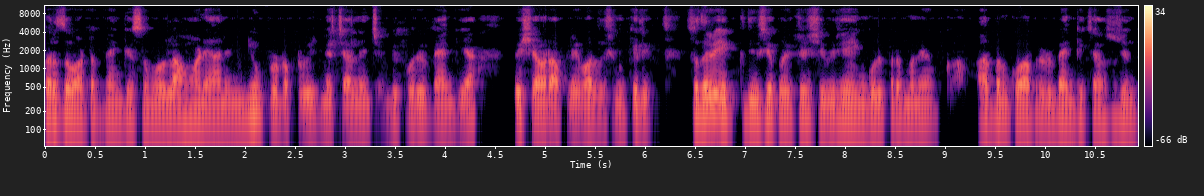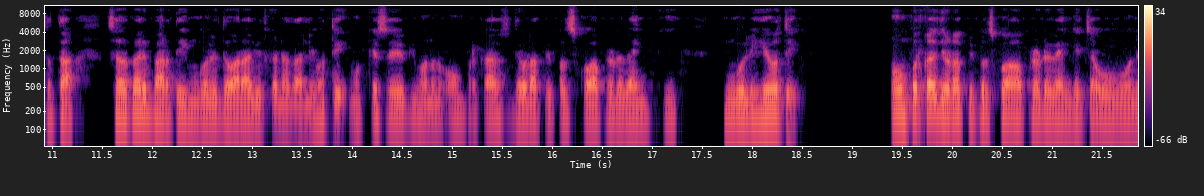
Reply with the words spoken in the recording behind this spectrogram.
कर्ज वाटप बँकेसमोरील आव्हाने आणि new product business challenge before you bank या विषयावर आपले मार्गदर्शन केले. सदर एक दिवसीय परीक्षण शिबिर हे हिंगोली प्रमाणे अर्बन कोऑपरेटिव्ह बँकेचे असोसिएशन तथा सहकारी भारती हिंगोली द्वारा आयोजित करण्यात आले होते. मुख्य सहयोगी म्हणून Omprakash Devda people's cooperative bank Hingoli हे होते. ओमप्रकाश देवडा पीपल्स कोऑपरेटिव्ह बँकेच्या ओम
